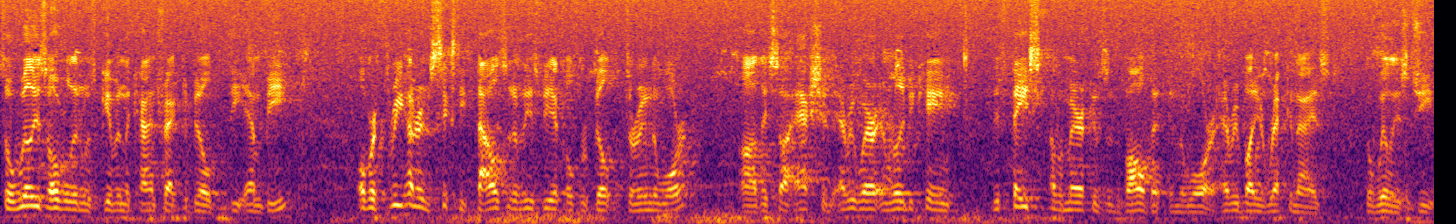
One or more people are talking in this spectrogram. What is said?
So Willys Overland was given the contract to build the MB. Over 360,000 of these vehicles were built during the war. Uh, they saw action everywhere and really became the face of America's involvement in the war. Everybody recognized the Willys Jeep.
